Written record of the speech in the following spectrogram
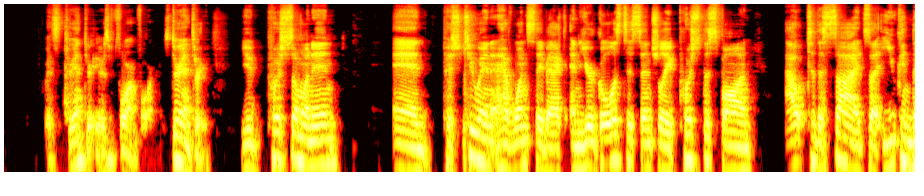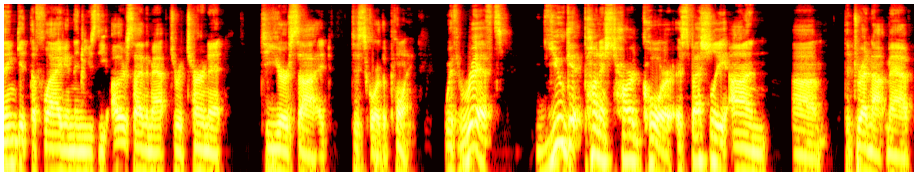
was three and three It was four and four it's three and three. You'd push someone in and push two in and have one stay back and your goal is to essentially push the spawn out to the side so that you can then get the flag and then use the other side of the map to return it to your side to score the point. With rift you get punished hardcore especially on um, the dreadnought map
